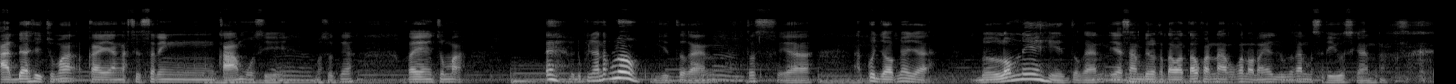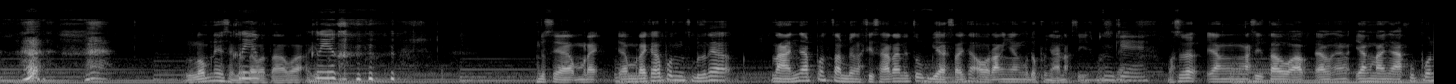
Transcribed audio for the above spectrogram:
Ada sih cuma kayak yang ngasih sering kamu sih. Maksudnya kayak yang cuma eh udah punya anak belum? Gitu kan. Terus ya aku jawabnya ya belum nih gitu kan. Ya sambil ketawa-tawa karena aku kan orangnya juga kan serius kan. Belum nih sambil ketawa-tawa gitu. Terus ya mereka ya mereka pun sebenarnya nanya pun sambil ngasih saran itu biasanya orang yang udah punya anak sih maksudnya. Maksudnya yang ngasih tahu yang, yang yang nanya aku pun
